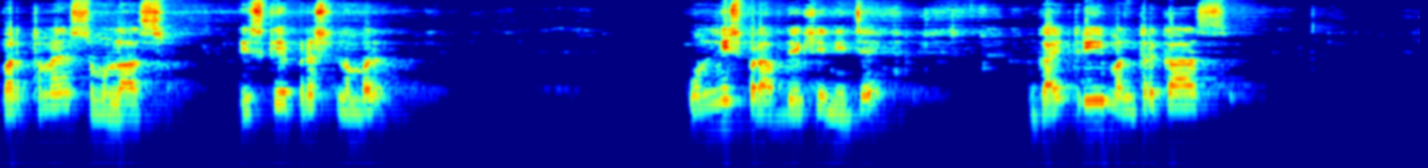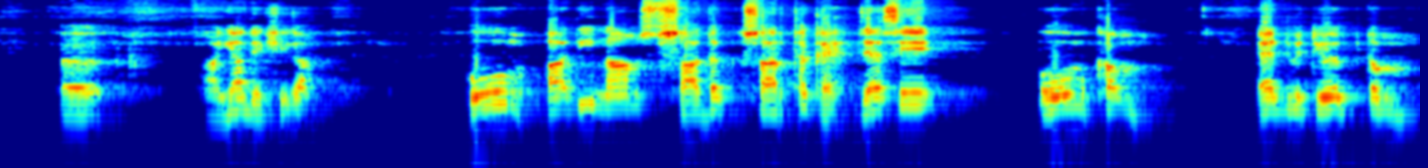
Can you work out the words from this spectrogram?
प्रथम समुल्लास। इसके प्रश्न नंबर 19 पर आप देखिए नीचे। गायत्री मंत्र का हाँ यहाँ देखिएगा। ओम आदि नाम साधक, सार्थक है। जैसे ओम खम अद्वितीयोत्तम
